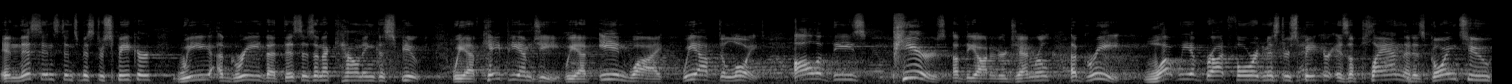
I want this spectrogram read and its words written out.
In this instance, Mr. Speaker, we agree that this is an accounting dispute. We have KPMG, we have E&Y, we have Deloitte all of these peers of the Auditor General agree. What we have brought forward, Mr. Speaker, is a plan that is going to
